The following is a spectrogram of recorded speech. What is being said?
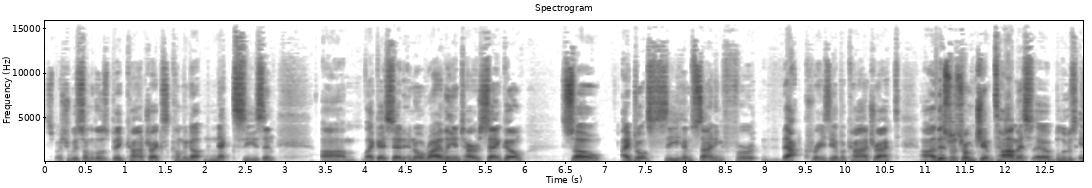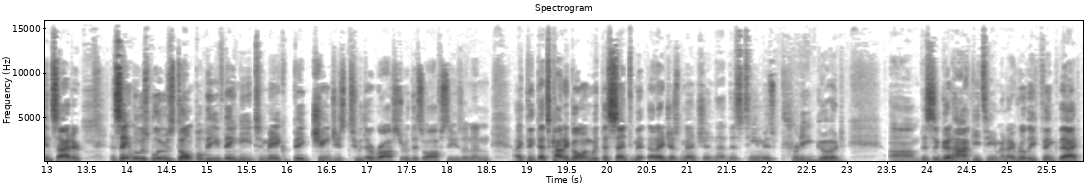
especially with some of those big contracts coming up next season. Um, like I said, in O'Reilly and Tarasenko. So I don't see him signing for that crazy of a contract. Uh, this was from Jim Thomas, a Blues insider. The St. Louis Blues don't believe they need to make big changes to their roster this offseason. And I think that's kind of going with the sentiment that I just mentioned that this team is pretty good. Um, this is a good hockey team. And I really think that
